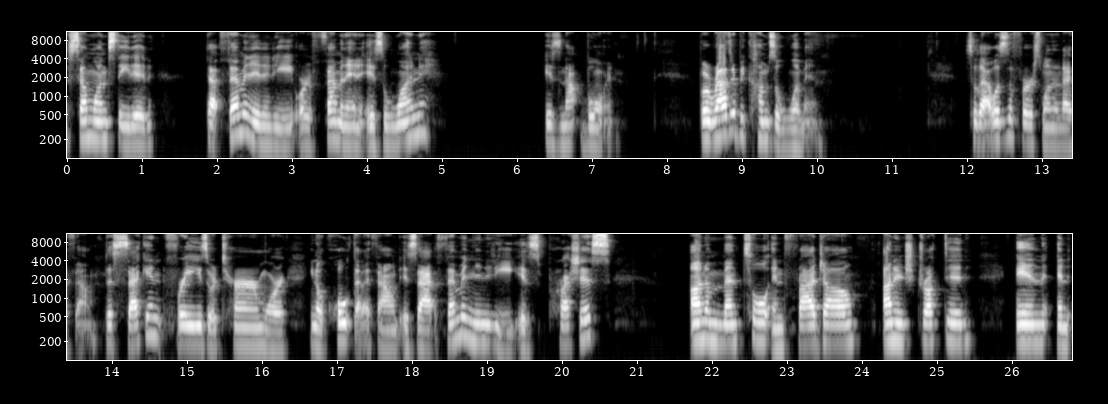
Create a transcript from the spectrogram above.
someone stated that femininity or feminine is one is not born but rather becomes a woman. So that was the first one that I found. The second phrase or term or, you know, quote that I found is that femininity is precious, ornamental and fragile, uninstructed, in and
